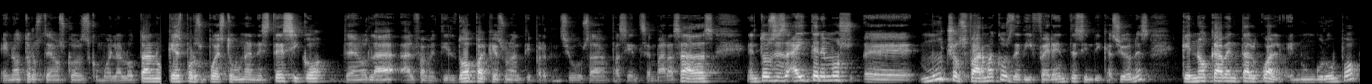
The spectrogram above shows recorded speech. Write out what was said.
En otros tenemos cosas como el alotano, que es por supuesto un anestésico. Tenemos la alfametildopa, que es un antihipertensivo usado en pacientes embarazadas. Entonces ahí tenemos eh, muchos fármacos de diferentes indicaciones que no caben tal cual en un grupo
